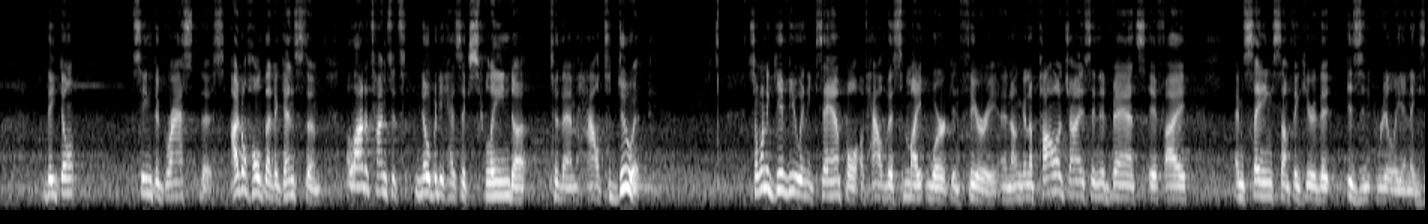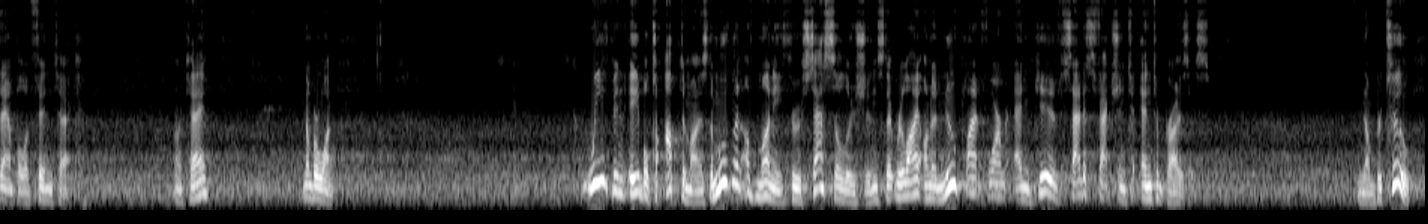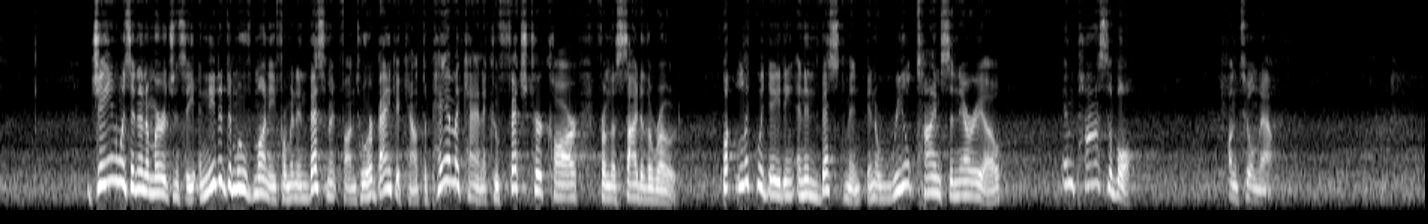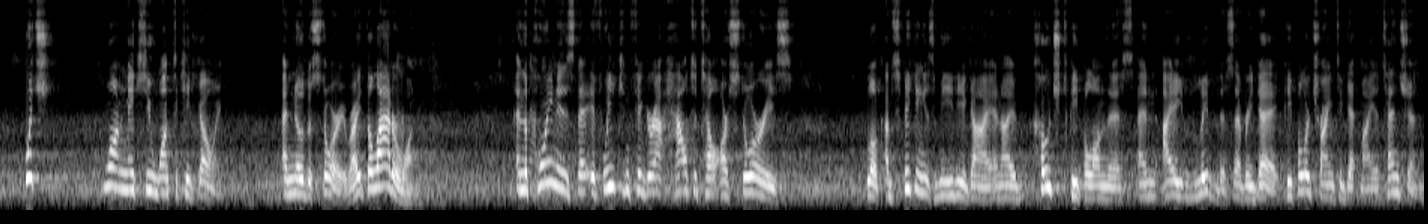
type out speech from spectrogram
They don't seem to grasp this. I don't hold that against them. A lot of times it's nobody has explained uh, to them how to do it. So I want to give you an example of how this might work in theory, and I'm going to apologize in advance if I am saying something here that isn't really an example of fintech. Okay? Number one. We've been able to optimize the movement of money through SaaS solutions that rely on a new platform and give satisfaction to enterprises. Number two, Jane was in an emergency and needed to move money from an investment fund to her bank account to pay a mechanic who fetched her car from the side of the road. But liquidating an investment in a real time scenario, impossible until now. Which one makes you want to keep going and know the story, right? The latter one. And the point is that if we can figure out how to tell our stories look, I'm speaking as a media guy and I've coached people on this and I live this every day. People are trying to get my attention.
